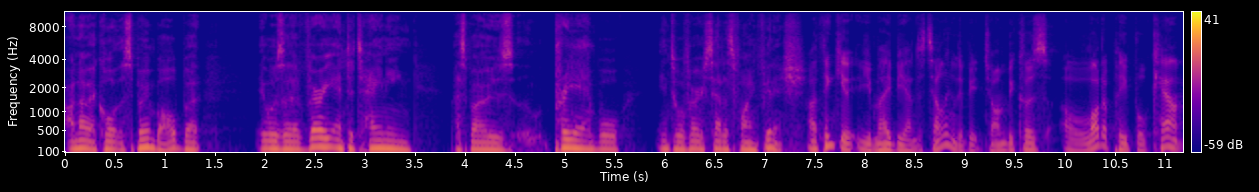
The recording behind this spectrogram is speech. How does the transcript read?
I know they call it the spoon bowl, but it was a very entertaining, I suppose, preamble into a very satisfying finish. I think you, you may be underselling it a bit, John, because a lot of people count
